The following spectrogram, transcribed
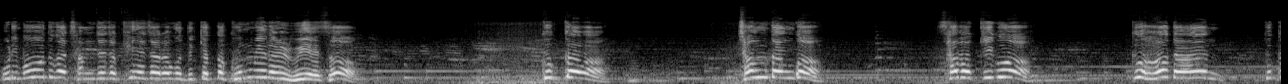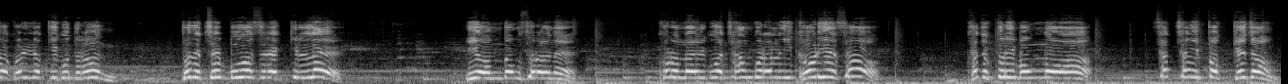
우리 모두가 잠재적 피해자라고 느꼈던 국민을 위해서 국가와 정당과 사법기구와 그 허다한 국가 권력기구들은 도대체 무엇을 했길래 이 엄동설안에 코로나19가 창궐하는 이 거리에서 가족들이 목 놓아 사창입법 개정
